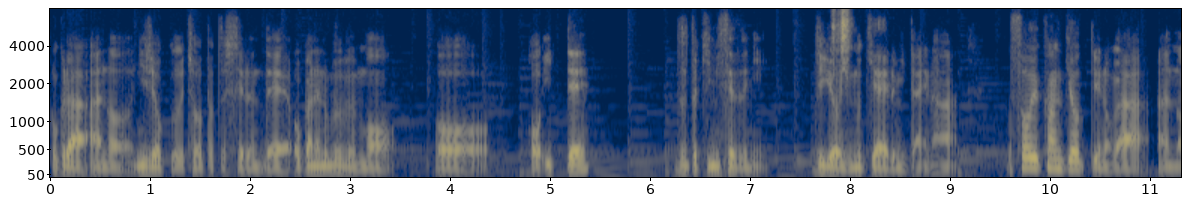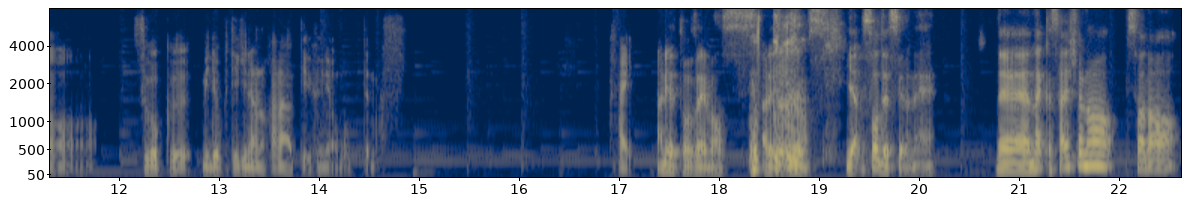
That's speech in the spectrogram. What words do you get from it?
僕らあの20億調達してるんで、お金の部分もこう一定、ずっと気にせずに事業に向き合えるみたいな、そういう環境っていうのが、あのすごく魅力的なのかなっていうふうに思ってます。はい。ありがとうございます。ありがとうございます。いや、そうですよね。で、なんか最初の、その、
